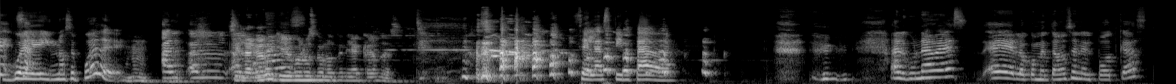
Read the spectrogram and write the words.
que, güey, no se puede. Ujú. al, al- Si la Gaby que yo algunas- conozco no tenía canas. Se las tintaba. Alguna vez eh, lo comentamos en el podcast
